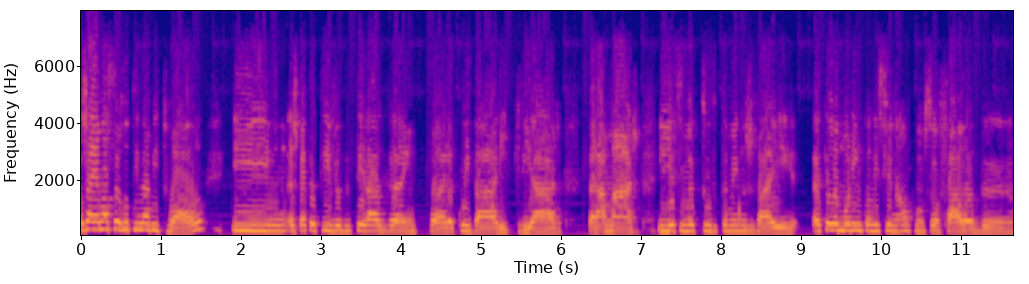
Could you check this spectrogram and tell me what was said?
já é a nossa rotina habitual e a expectativa de ter alguém para cuidar e criar, para amar e acima de tudo também nos vai aquele amor incondicional, como a pessoa fala de,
